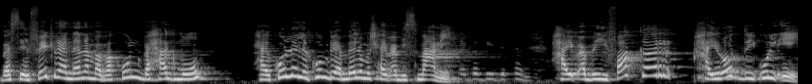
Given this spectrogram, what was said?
بس الفكرة إن أنا ما بكون بهاجمه كل اللي يكون بيعمله مش هيبقى بيسمعني. هيبقى بيفكر هيرد يقول إيه.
